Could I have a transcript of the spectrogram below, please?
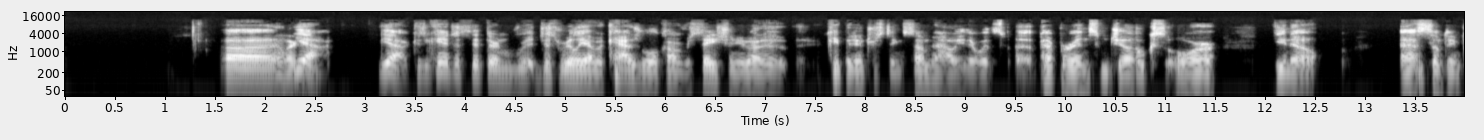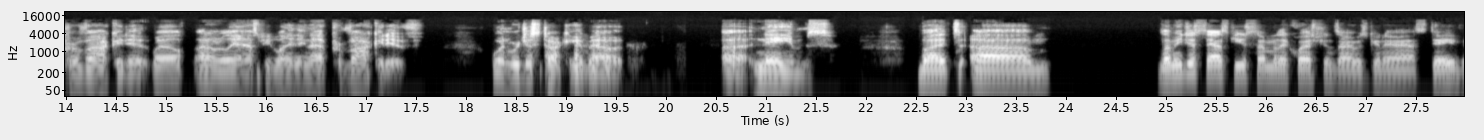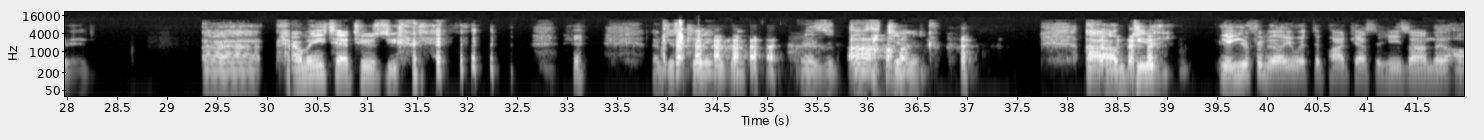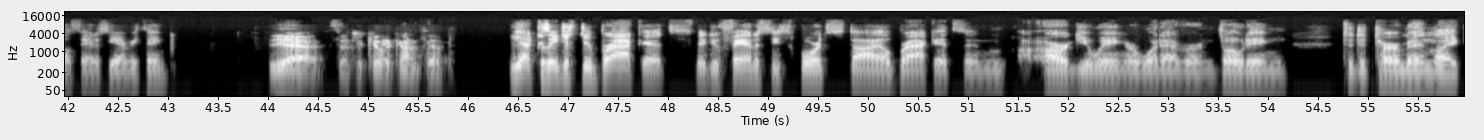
Uh, like it. yeah, yeah, because you can't just sit there and re- just really have a casual conversation. You got to keep it interesting somehow, either with uh, pepper in some jokes or, you know, ask something provocative. Well, I don't really ask people anything that provocative when we're just talking about uh, names. But um, let me just ask you some of the questions I was going to ask David. Uh, how many tattoos do you? I'm just kidding. As a, as a Oh. joke. Um, do you? Are you're familiar with the podcast that he's on, the All Fantasy Everything? Yeah, such a killer concept. Yeah, because they just do brackets. They do fantasy sports style brackets and arguing or whatever and voting to determine, like,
